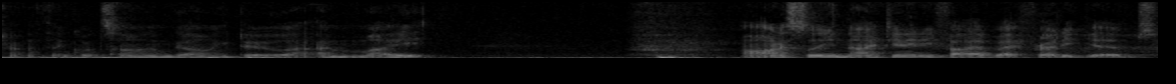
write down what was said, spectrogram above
trying to think what song I'm going to. I, I might. Honestly, 1985 by Freddie Gibbs,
